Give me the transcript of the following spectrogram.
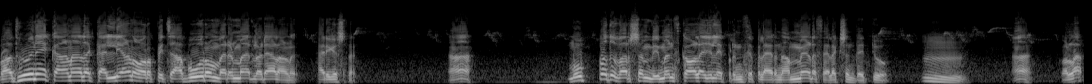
വധുവിനെ കാണാതെ കല്യാണം ഉറപ്പിച്ച അപൂർവം വരന്മാരിൽ ഒരാളാണ് ഹരികൃഷ്ണൻ. ആ മുപ്പത് വർഷം വിമൻസ് കോളേജിലെ പ്രിൻസിപ്പലായിരുന്ന അമ്മയുടെ സെലക്ഷൻ തെറ്റുവോ? ആ കൊള്ളാം.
